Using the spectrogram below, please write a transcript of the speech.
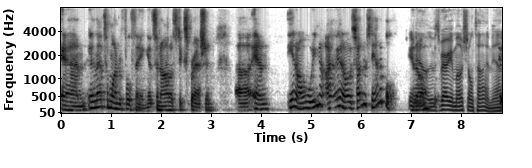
And and that's a wonderful thing. It's an honest expression. Uh, and you know, we know you know, it's understandable, you know. yeah, it was a very emotional time. Yeah,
